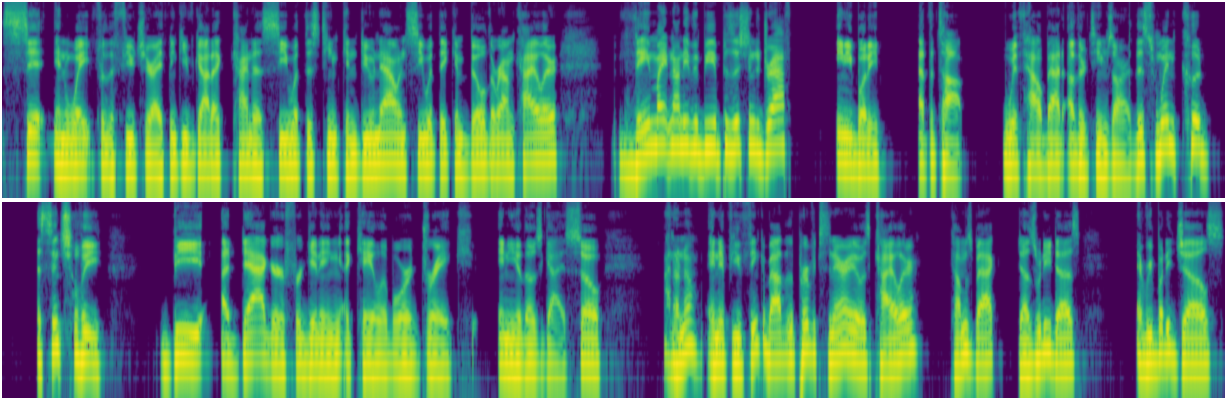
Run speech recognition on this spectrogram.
sit and wait for the future. I think you've got to kind of see what this team can do now and see what they can build around Kyler. They might not even be in a position to draft anybody at the top with how bad other teams are. This win could essentially be a dagger for getting a Caleb or a Drake, any of those guys. So I don't know. And if you think about it, the perfect scenario is Kyler comes back, does what he does, everybody gels,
